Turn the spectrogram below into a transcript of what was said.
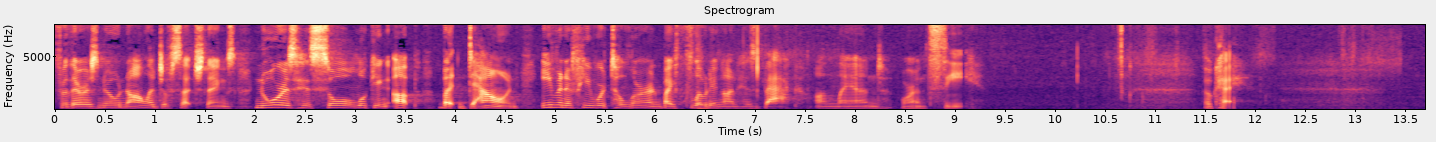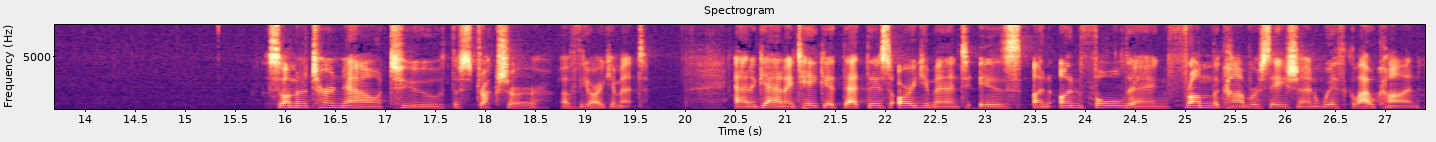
for there is no knowledge of such things, nor is his soul looking up but down, even if he were to learn by floating on his back on land or on sea. Okay. So I'm going to turn now to the structure of the argument. And again, I take it that this argument is an unfolding from the conversation with Glaucon.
